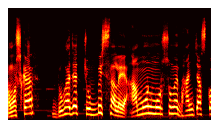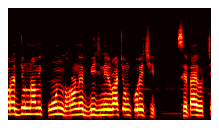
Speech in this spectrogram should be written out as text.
নমস্কার। দু হাজার চব্বিশ সালে আমন মরশুমে ধান চাষ করার জন্য আমি কোন ধরনের বীজ নির্বাচন করেছি, সেটাই হচ্ছে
